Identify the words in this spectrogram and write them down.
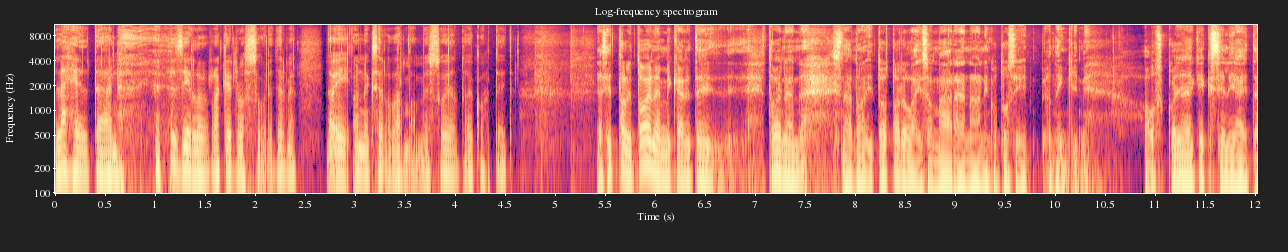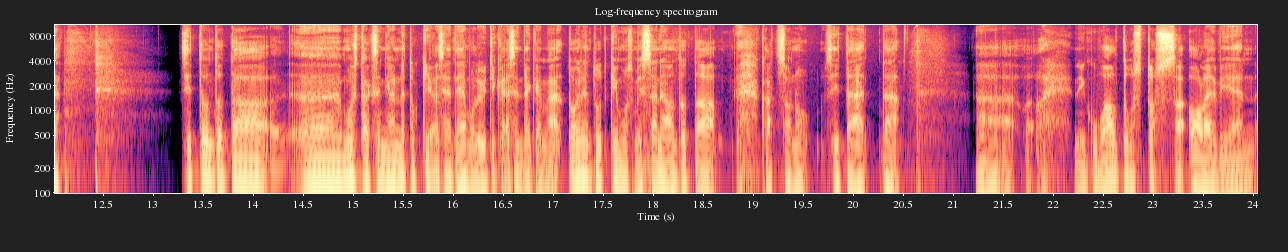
läheltään. siellä on rakennussuunnitelmia. No ei, onneksi siellä on varmaan myös suojeltuja kohteita. Ja sitten oli toinen, mikä nyt ei, toinen, siinä on todella iso määrä ja nämä on niin tosi jotenkin hauskoja ja kekseliäitä. Sitten on tota, äh, muistaakseni Janne Tukiaisen ja Teemu Lyytikäisen tekemä toinen tutkimus, missä ne on tota, katsonut sitä, että äh, niin kuin valtuustossa olevien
